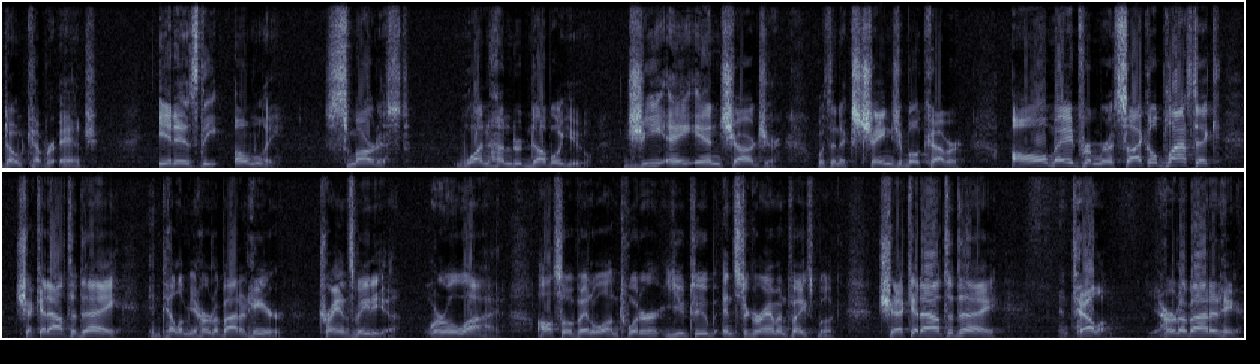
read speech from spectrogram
Don't Cover Edge. It is the only smartest 100W GAN charger with an exchangeable cover, all made from recycled plastic. Check it out today and tell them you heard about it here. Transmedia worldwide. Also available on Twitter, YouTube, Instagram, and Facebook. Check it out today and tell them you heard about it here.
